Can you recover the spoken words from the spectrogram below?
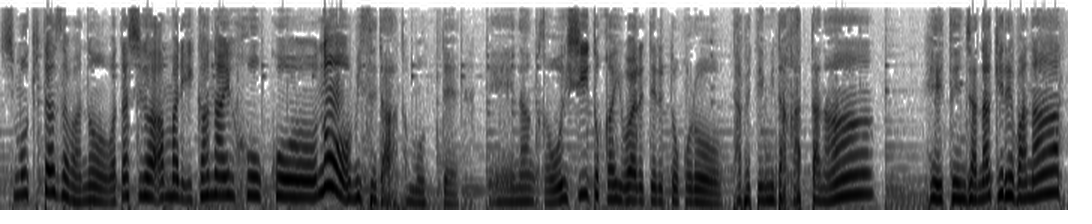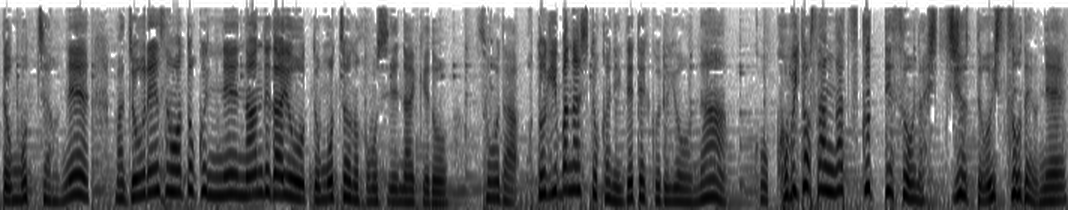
下北沢の私があんまり行かない方向のお店だと思って、えー、なんか美味しいとか言われてるところを食べてみたかったなぁ閉店じゃなければなーって思っちゃうね。まあ、常連さんは特にね、なんでだよって思っちゃうのかもしれないけど、そうだ、おとぎ話とかに出てくるような、こう、小人さんが作ってそうなシチューって美味しそうだよね。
